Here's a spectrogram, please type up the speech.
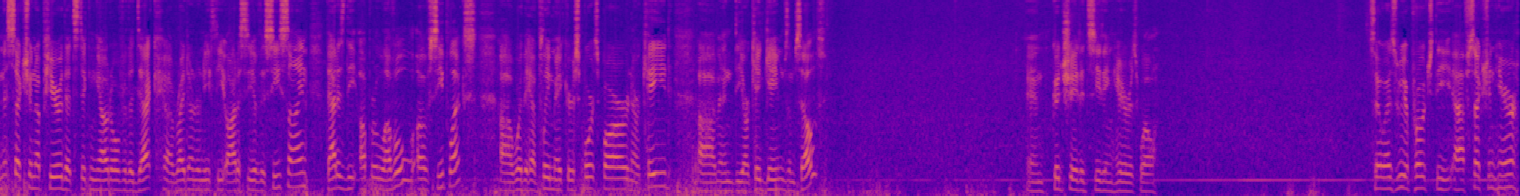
In this section up here that's sticking out over the deck, uh, right underneath the Odyssey of the Sea sign, that is the upper level of Seaplex, uh, where they have Playmaker Sports Bar and arcade, um, and the arcade games themselves. And good shaded seating here as well. So as we approach the aft section here,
